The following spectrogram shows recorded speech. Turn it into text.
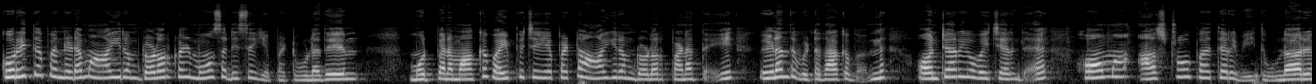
குறித்த பெண்ணிடம் ஆயிரம் டாலர்கள் மோசடி செய்யப்பட்டுள்ளது. முற்பணமாக வைப்பு செய்யப்பட்ட ஆயிரம் டாலர் பணத்தை இழந்து விட்டதாகவும் ஒன்டாரியோவைச் சேர்ந்த ஹோமா ஆஸ்ட்ரோப தெரிவித்துள்ளார்.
